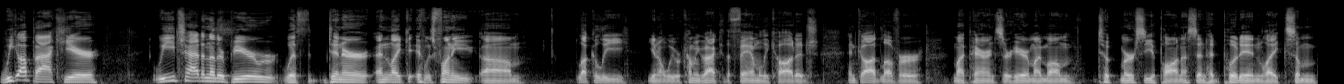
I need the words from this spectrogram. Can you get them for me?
We got back here, we each had another beer with dinner, and like it was funny. Um, luckily, you know, we were coming back to the family cottage, and God love her, my parents are here. My mom took mercy upon us and had put in like some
